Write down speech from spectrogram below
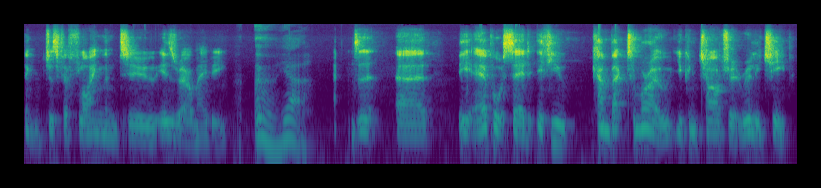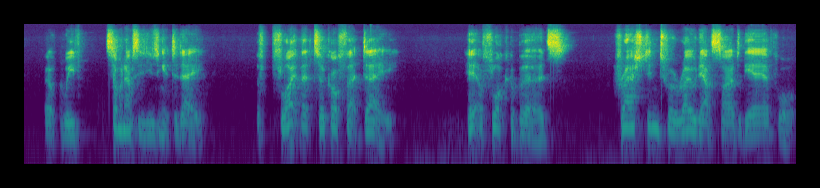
think just for flying them to Israel maybe. yeah. And, uh, the airport said if you come back tomorrow, you can charter it really cheap. But we've someone else is using it today. The flight that took off that day hit a flock of birds, crashed into a road outside of the airport,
